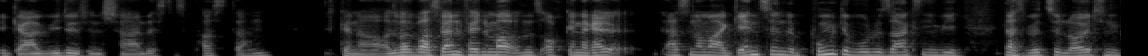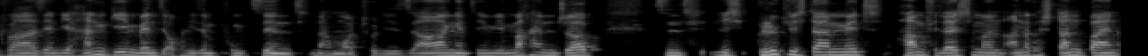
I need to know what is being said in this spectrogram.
egal wie du dich entscheidest, das passt dann. Genau. Also was werden vielleicht nochmal uns auch generell, hast du nochmal ergänzende Punkte, wo du sagst, irgendwie, das wird du Leuten quasi in die Hand geben, wenn sie auch in diesem Punkt sind, nach Motto, die sagen jetzt irgendwie, mach einen Job, sind nicht glücklich damit, haben vielleicht mal ein anderes Standbein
